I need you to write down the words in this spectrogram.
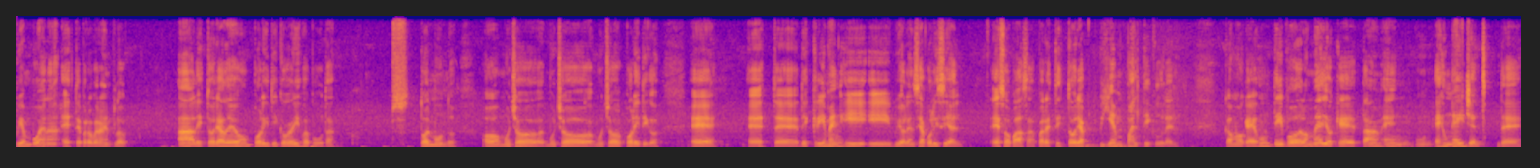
bien buenas, este, pero por ejemplo, ah, la historia de un político que hijo de puta. Pss, todo el mundo. O muchos, muchos, muchos políticos. Eh, este, discrimen y, y violencia policial. Eso pasa. Pero esta historia es bien particular. Como que es un tipo de los medios que está en un- es un agent de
